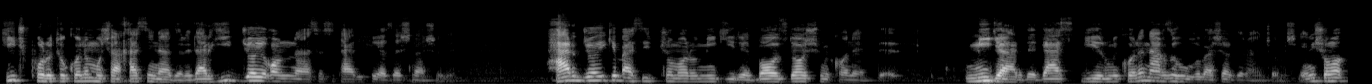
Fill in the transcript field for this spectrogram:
هیچ پروتکل مشخصی نداره. در هیچ جای قانون اساسی تعریفی ازش نشده. هر جایی که بسیج شما رو می‌گیره بازداشت می‌کنه میگرده دستگیر می‌کنه نقض حقوق بشر داره انجام میشه. یعنی شما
